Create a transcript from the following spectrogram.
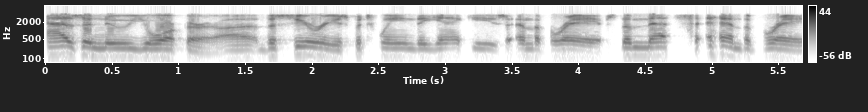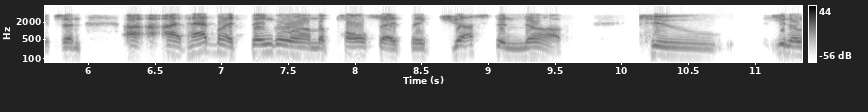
as a New Yorker. Uh, the series between the Yankees and the Braves, the Mets and the Braves. And I I've had my finger on the pulse, I think, just enough to you know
